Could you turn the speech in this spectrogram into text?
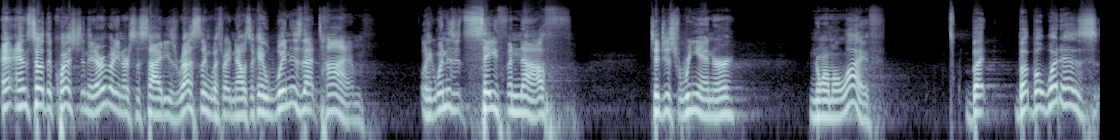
And, and so the question that everybody in our society is wrestling with right now is okay, when is that time? Like, when is it safe enough to just re enter normal life? But but but what has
